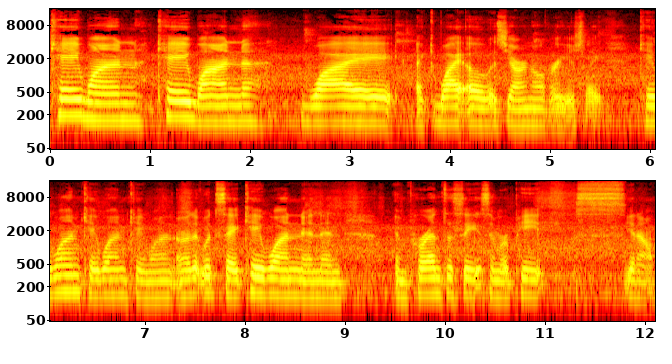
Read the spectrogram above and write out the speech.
K1, K1, Y, like YO is yarn over usually. K1, K1, K1, or it would say K1 and then in parentheses and repeat, you know,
